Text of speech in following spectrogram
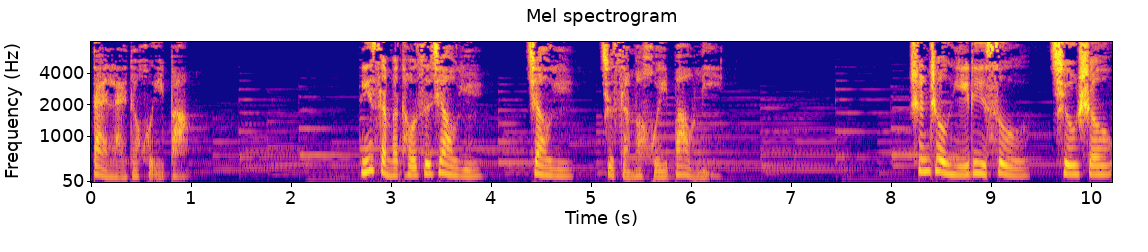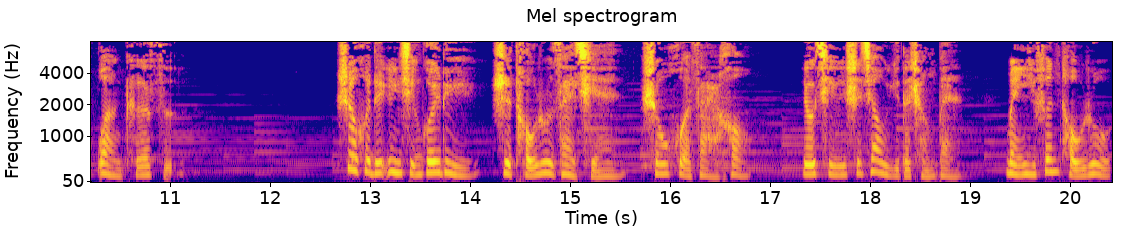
带来的回报。你怎么投资教育，教育就怎么回报你。春种一粒粟，秋收万颗子。社会的运行规律是投入在前，收获在后，尤其是教育的成本，每一分投入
